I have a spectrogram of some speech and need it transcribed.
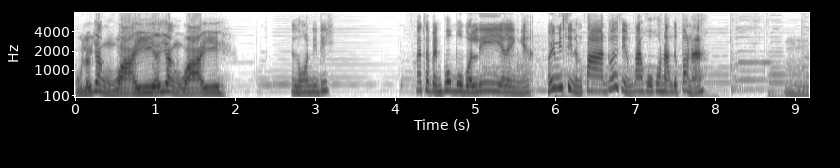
อุ้ยแล้วอย่างไวแล้วอย่างไวไปลองอันนี้ดิ น่าจะเป็นพวกบลูเบอร์รี่อะไรอย่างเงี้ย เฮ้ยมีสีน้ำตาลด้วยสีน้ำตาลโคโคนัทหรือเปล่านะ อืม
